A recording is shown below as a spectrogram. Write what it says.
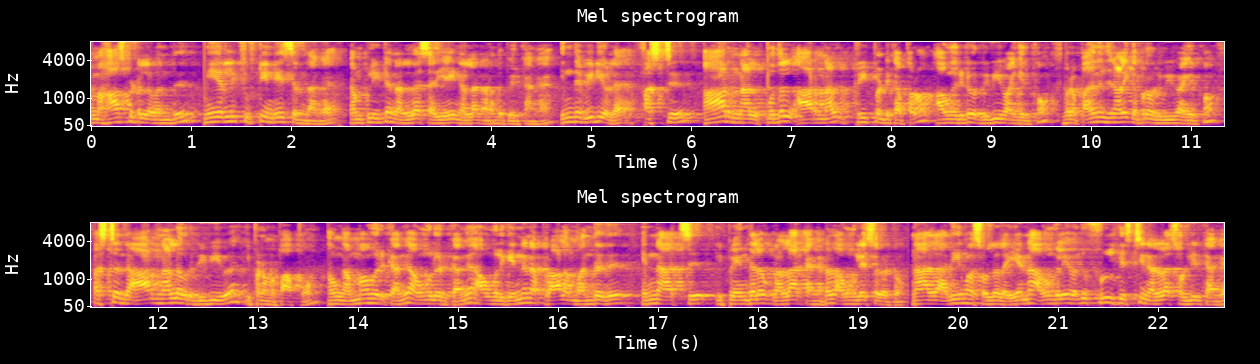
நம்ம ஹாஸ்பிட்டல்ல வந்து நியர்லி 15 டேஸ் இருந்தாங்க. கம்ப்ளீட்டா நல்லா சரியாகி நல்லா நடந்து போயிருக்காங்க. இந்த வீடியோல ஃபர்ஸ்ட் ஆறு நாள் முதல் ஆறு நாள் ட்ரீட்மெண்ட்டுக்கு அப்புறம் அவங்க கிட்ட ஒரு ரிவ்யூ வாங்கியிருக்கோம். அப்புறம் பதினஞ்சு நாளைக்கு அப்புறம் ஒரு ரிவ்யூ வாங்கியிருக்கோம். ஃபர்ஸ்ட் அந்த ஆறு நாள்ல ஒரு ரிவ்யூவை இப்போ நம்ம பார்ப்போம். அவங்க அம்மாவும் இருக்காங்க அவங்களும் இருக்காங்க. அவங்களுக்கு என்னென்ன ப்ராப்ளம் வந்தது என்ன ஆச்சு இப்போ எந்த அளவுக்கு நல்லா இருக்காங்கன்றது அவங்களே சொல்லட்டும். நான் அதில் அதிகமாக சொல்லலை. ஏன்னா அவங்களே வந்து ஃபுல் ஹிஸ்ட்ரி நல்லா சொல்லியிருக்காங்க.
